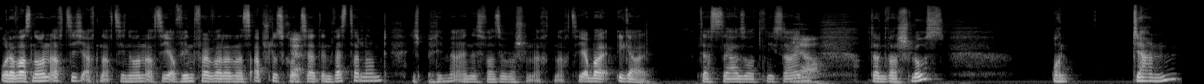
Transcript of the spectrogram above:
Oder war es 89, 88, 89? Auf jeden Fall war dann das Abschlusskonzert ja. in Westerland. Ich bilde mir ein, es war sogar schon 88. Aber egal. Das da soll es nicht sein. Ja. Dann war Schluss. Und dann,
